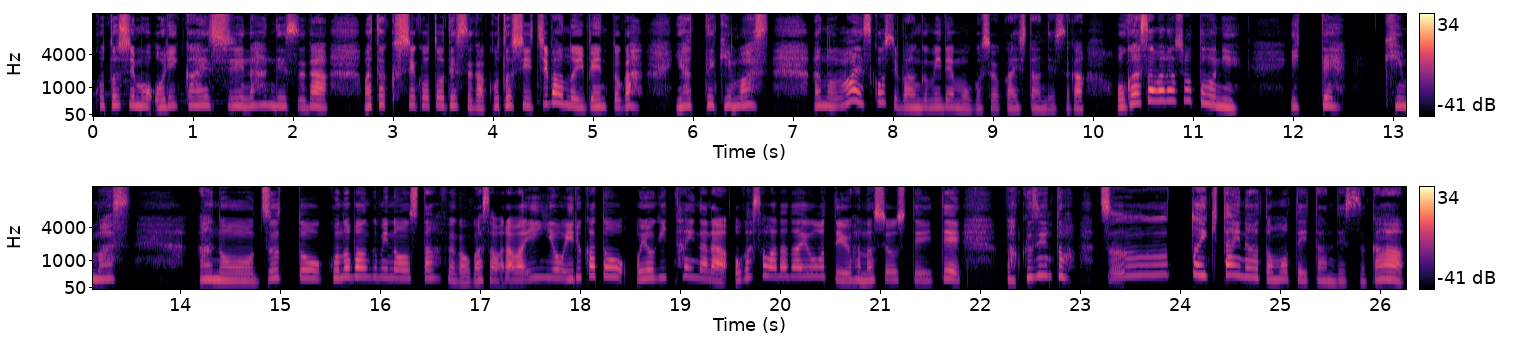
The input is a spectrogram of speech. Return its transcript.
今年も折り返しなんですが私事ですが今年一番のイベントがやってきます。あの前少し番組でもご紹介したんですが小笠原諸島に行ってきます。あのずっとこの番組のスタッフが小笠原はいいよイルカと泳ぎたいなら小笠原だよっていう話をしていて漠然とずっと行きたいなと思っていたんですが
